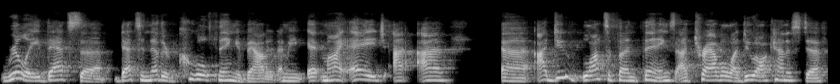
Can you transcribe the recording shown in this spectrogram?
really, that's a that's another cool thing about it. I mean, at my age, I I, uh, I do lots of fun things. I travel, I do all kind of stuff,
